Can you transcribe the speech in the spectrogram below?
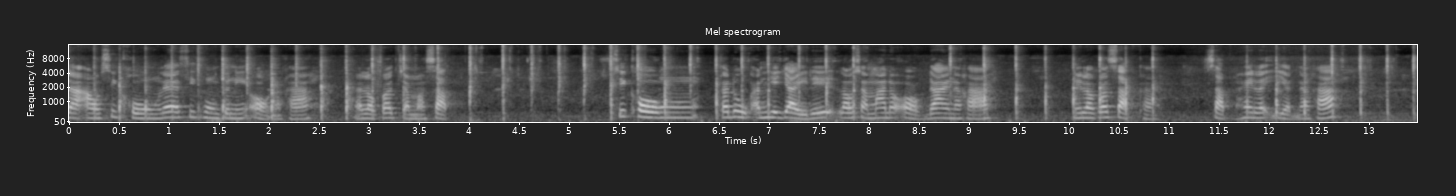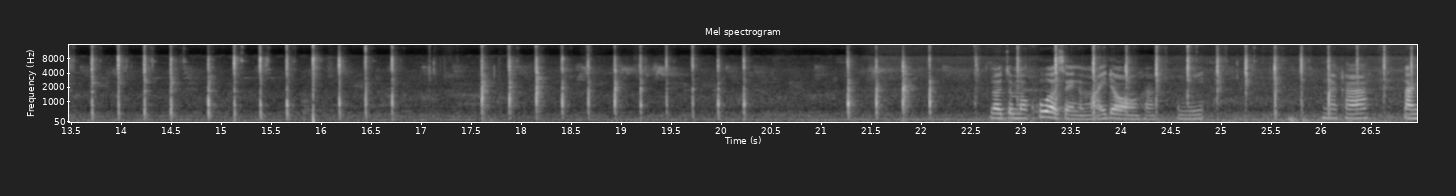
จะเอาซี่โครงและซี่โครงตัวนี้ออกนะคะ แล้วเราก็จะมาสับซี่โครงกระดูกอันใหญ่ๆนี่เราสามารถเอาออกได้นะคะ นี่เราก็สับค่ะ สับให้ละเอียดนะคะ เราจะมาคั่วใส่หน่อไม้ดองค่ะ อันนี้นะคะ หลัง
